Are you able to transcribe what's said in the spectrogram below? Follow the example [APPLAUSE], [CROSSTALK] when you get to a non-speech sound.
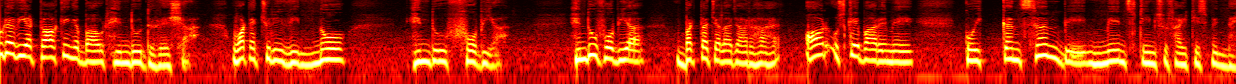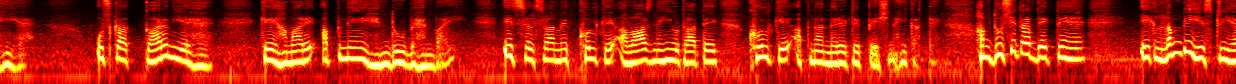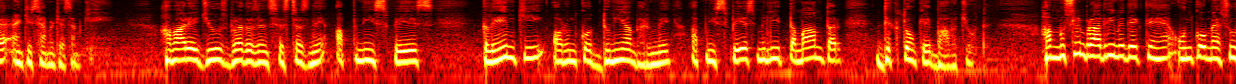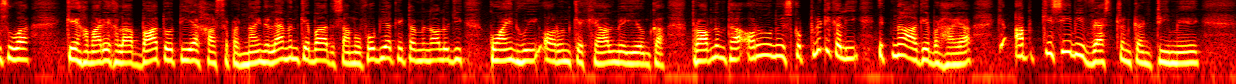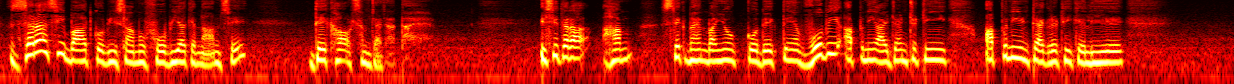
Today we are talking about Hindu Dvesha, what actually we know Hindu phobia Hindu phobia بڑھتا چلا جا رہا ہے اور اس کے بارے میں کوئی کنسرن بھی مین سٹیم سوسائٹیز میں نہیں ہے اس کا کارن یہ ہے کہ ہمارے اپنے ہندو بہن بھائی اس سلسلہ میں کھل کے آواز نہیں اٹھاتے کھل کے اپنا نریٹو پیش نہیں کرتے ہم دوسری طرف دیکھتے ہیں ایک لمبی ہسٹری ہے اینٹی سیمیٹزم کی۔ ہمارے جوز بردرز اینڈ سسٹرز نے اپنی سپیس کلیم کی اور ان کو دنیا بھر میں اپنی سپیس ملی تمام تر دقتوں کے باوجود۔ ہم مسلم برادری میں دیکھتے ہیں، ان کو محسوس ہوا کہ ہمارے خلاف بات ہوتی ہے، خاص طور پر نائن الیون کے بعد اسلاموفوبیا کی ٹرمینالوجی کوائن ہوئی اور ان کے خیال میں یہ ان کا پرابلم تھا اور انہوں نے اس کو پولیٹیکلی اتنا آگے بڑھایا کہ اب کسی بھی ویسٹرن کنٹری میں ذرا سی بات کو بھی اسلاموفوبیا کے نام سے دیکھا اور سمجھا جاتا ہے۔ اسی طرح ہم سکھ بہن بھائیوں کو دیکھتے ہیں، وہ بھی اپنی آئیڈینٹی اپنی انٹیگریٹی کے لیے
